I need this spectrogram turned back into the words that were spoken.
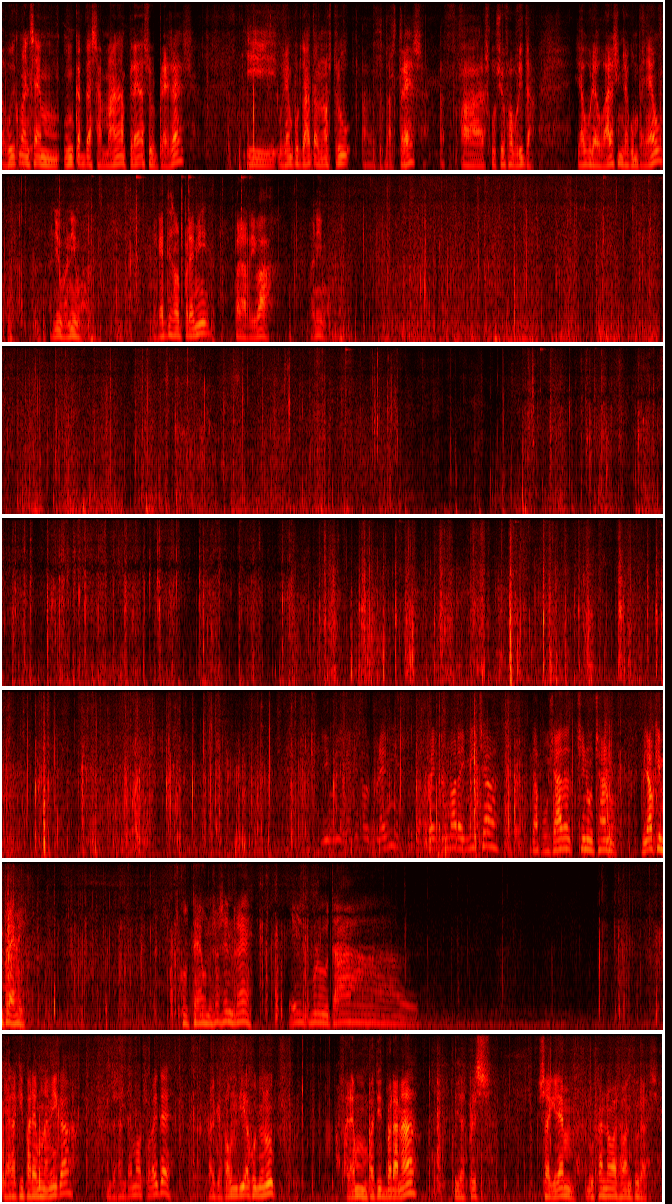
Avui comencem un cap de setmana ple de sorpreses i us hem portat el nostre, el, dels tres, a l'excursió favorita. Ja ho veureu, ara si ens acompanyeu, veniu, veniu. Aquest és el premi per arribar. Veniu. Aquest és el premi després d'una hora i mitja de pujada xino-xano. Mireu quin premi. Escolteu, no se sent res. És brutal. I ara aquí parem una mica, ens assentem al solete, perquè fa un dia collonut. Farem un petit berenar i després seguirem buscant noves aventures.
